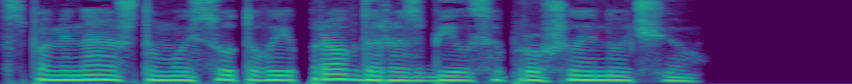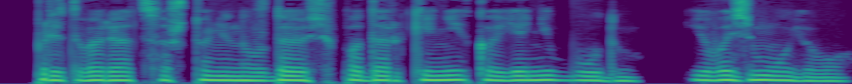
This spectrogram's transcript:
Вспоминаю, что мой сотовый и правда разбился прошлой ночью. Притворяться, что не нуждаюсь в подарке Ника, я не буду, и возьму его.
